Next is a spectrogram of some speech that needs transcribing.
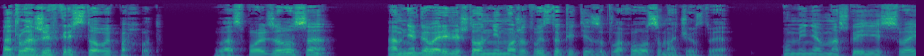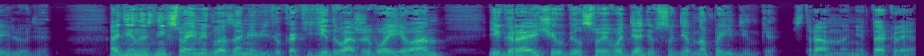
отложив крестовый поход. Воспользовался? А мне говорили, что он не может выступить из-за плохого самочувствия. У меня в Москве есть свои люди. Один из них своими глазами видел, как едва живой Иоанн играючи убил своего дядю в судебном поединке. Странно, не так ли?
